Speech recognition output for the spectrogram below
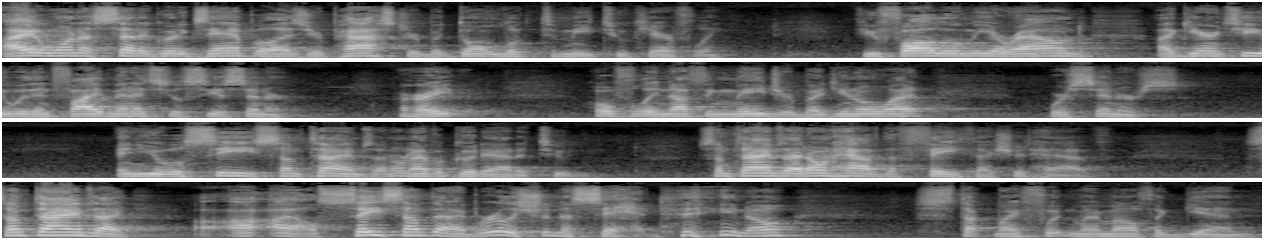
I want to set a good example as your pastor, but don't look to me too carefully. If you follow me around, I guarantee you within five minutes you'll see a sinner. All right? Hopefully nothing major, but you know what? We're sinners. And you will see sometimes I don't have a good attitude. Sometimes I don't have the faith I should have. Sometimes I, I will say something I really shouldn't have said. you know, stuck my foot in my mouth again.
